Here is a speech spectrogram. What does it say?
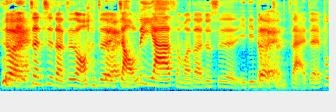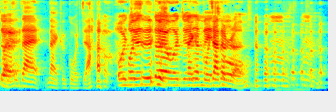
对。政治的这种对角力啊什么的，就是一定都会存在。对，不管是在哪个国家，我觉得对，我觉得 哪个国家的人，嗯嗯，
